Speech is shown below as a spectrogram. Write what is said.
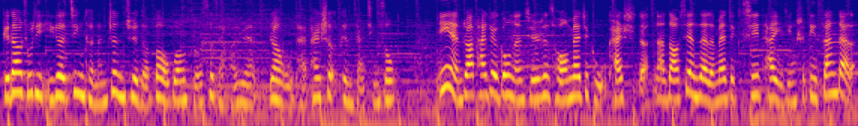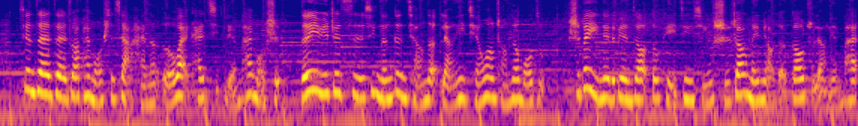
给到主体一个尽可能正确的曝光和色彩还原，让舞台拍摄更加轻松。鹰眼抓拍这个功能其实是从 Magic 五开始的，那到现在的 Magic 七，它已经是第三代了。现在在抓拍模式下还能额外开启连拍模式，得益于这次性能更强的两亿潜望长焦模组，十倍以内的变焦都可以进行十张每秒的高质量连拍，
